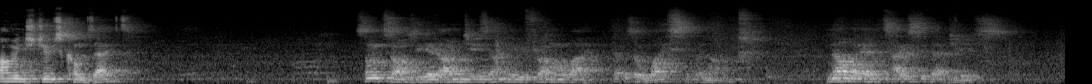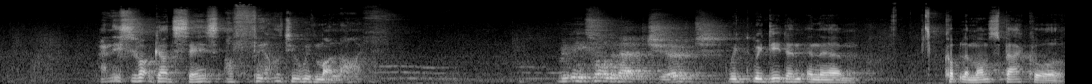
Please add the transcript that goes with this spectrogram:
orange juice comes out. Sometimes you get oranges and you throw them away. That was a waste of an orange. No one ever tasted that juice. And this is what God says I've filled you with my life. We've been talking about the church. We, we did in, in um, a couple of months back, or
